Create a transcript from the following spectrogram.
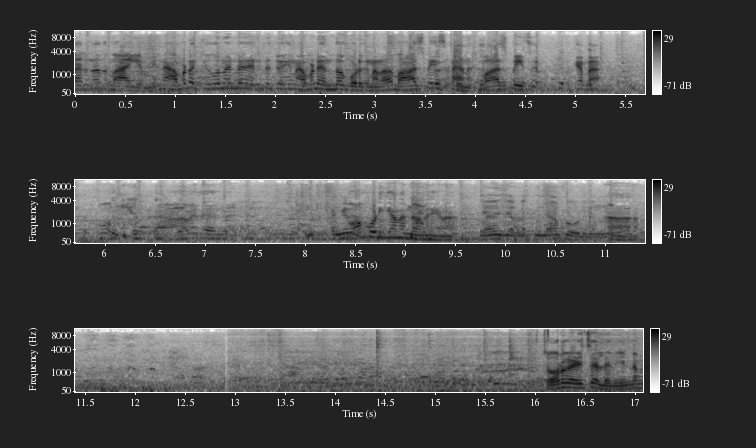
തരുന്നത് ഭാഗ്യം. പിന്നെ അവിടെ ക്യൂ നിന്നിട്ട് എന്ത് ചോദിക്കുന്നത് അവിടെ എന്തോ കൊടുക്കണം. അത് വാഷ് ബേസിനാണ് വാഷ് ബേസ് കേട്ടാ? രാവിലെ തന്നെ. നോമ്പ് പിടിക്കാൻ തന്നെ വന്നേക്കണ. ഞാൻ അവിടെ കുനാഫ കൊടുക്കുന്നു. ആ. ചോറ് കഴിച്ചല്ലേ? വീണ്ടും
